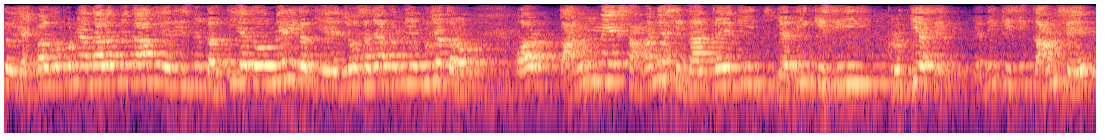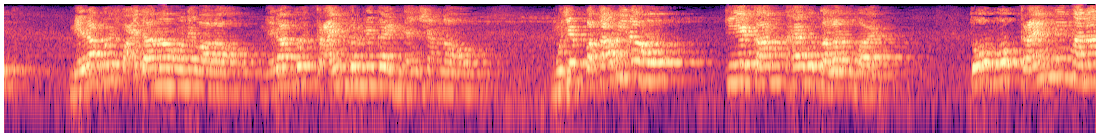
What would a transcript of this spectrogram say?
तो यशपाल कपूर ने अदालत में कहा कि यदि इसमें गलती है तो मेरी गलती है, जो सजा करनी है, मुझे करो। और कानून में एक सामान्य सिद्धांत है कि यदि किसी कृत्य से, यदि किसी काम से मेरा कोई फ़ायदा ना होने वाला हो, मेरा कोई क्राइम करने का इंटेंशन ना हो, मुझे पता भी ना हो कि ये काम है, वो गलत हुआ है तो वो क्राइम नहीं माना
